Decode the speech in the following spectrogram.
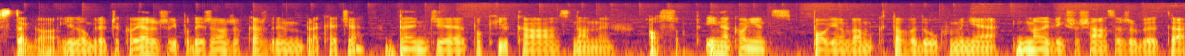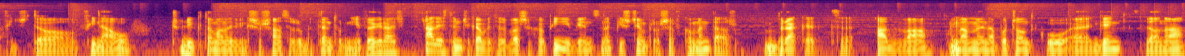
z tego, ile graczy kojarzę, czyli podejrzewam, że w każdym brakecie będzie po kilka znanych osób. I na koniec powiem wam, kto według mnie ma największe szanse, żeby trafić do finałów. Czyli kto ma największe szanse, żeby ten turniej wygrać, ale jestem ciekawy też Waszych opinii, więc napiszcie ją proszę w komentarzu. Bracket A2 mamy na początku e, Genkidona.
